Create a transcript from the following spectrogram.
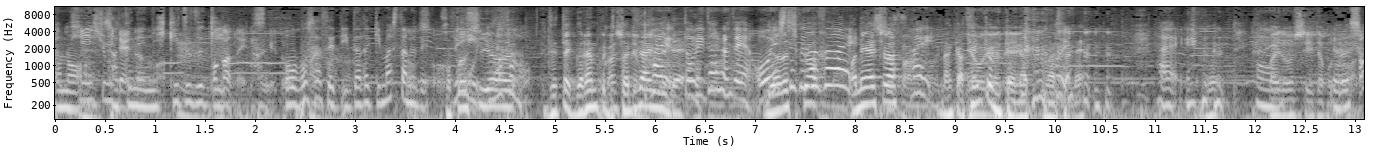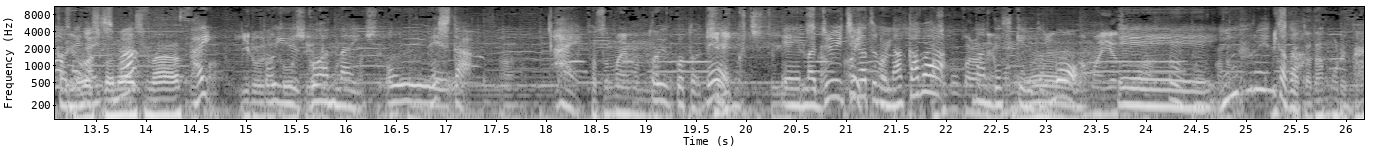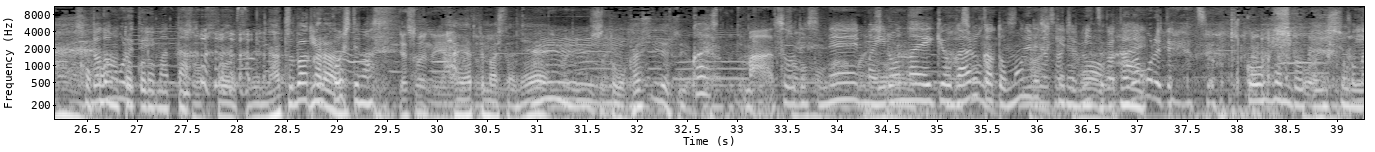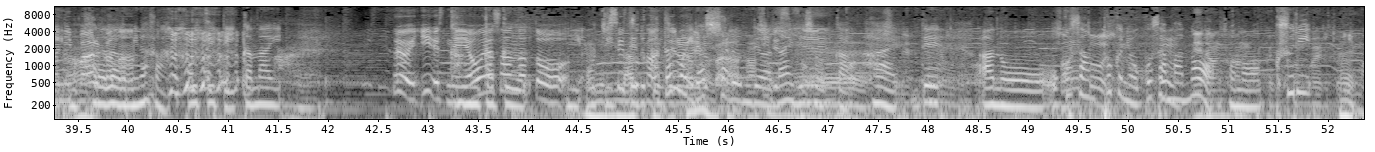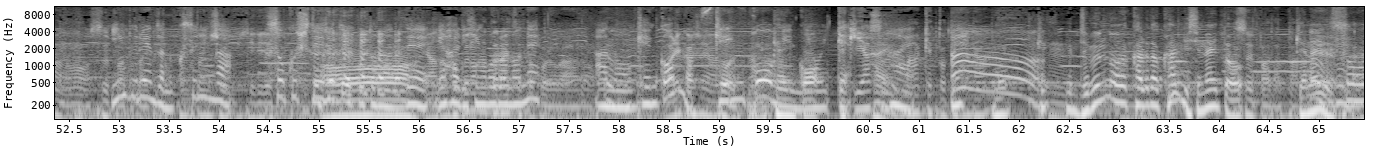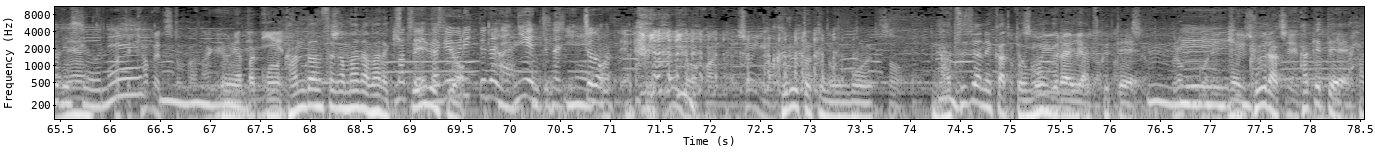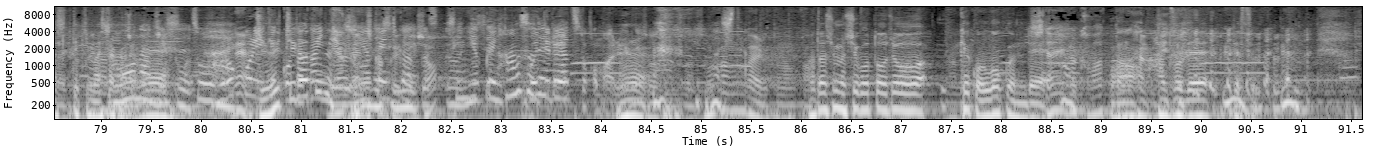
この昨年に引き続き。応募させていただきましたので、ぜ今ひ皆さん年は絶対グランプリ取りたいので、はい、ので応援してよろしくください。お願いします。はいなんか選挙みたいになってきました ね。はい。はい。バイトをしていたことがよろしくお願いします。はい。いろいろとご案内でした。はい。さつまいものということで切り口といえーまあうんですか11月の半ばなんですけれども、甘いやつえインフルエンザがここのところまたそうそうですね。夏場流から流行してます。いやそういうのやると行ってましたうん。ねちょっとおかしいですよおかしまあそうですね、まあ、いろんな影響があるかと思うんですけれども、はい気候変動と一緒に体が皆さん追いついていかないでもいいですね。八百屋さんだとに陥っている方もいらっしゃるんではないでしょうか。うんはい、であのお子さん特にお子様のその薬インフルエンザの薬が不足しているということなのでやはり日頃のねあの健康健康面において。激安マーケット的もなうけ自分の体を管理しないとスーパーだといけないですからそうですよね。でもやっぱこの寒暖差がまだまだきついですよ。売りって何？はい2円って何？ちょっと待って。来る時にもうそう夏じゃねえかって思うぐらい暑くてねクーラーかけて走ってきましたからね。そうなんです。よ11 200円近く。でしょ？うん200円半袖で。超えてるやつとかもあるよね。ね。そうそうそうそう考えるとなんか私も仕事上結構動くんで時代が変わったあな半袖です。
